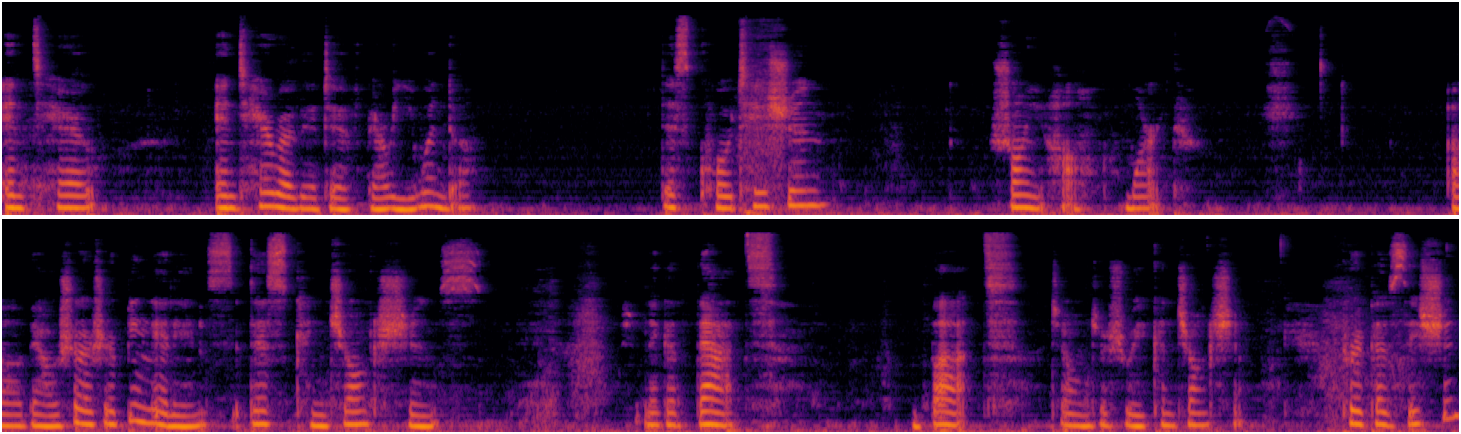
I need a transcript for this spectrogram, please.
inter interrogative 表示疑问的。This quotation 双引号 mark 呃表示的是并列连词。This conjunctions 那个 that、but 这种就属于 conjunction、preposition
